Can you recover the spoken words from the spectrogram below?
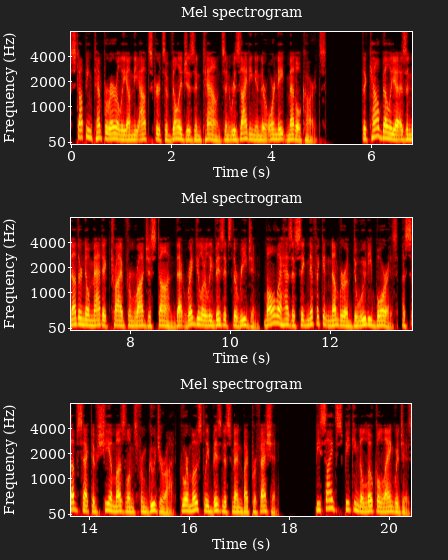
stopping temporarily on the outskirts of villages and towns and residing in their ornate metal carts. The Kalbelia is another nomadic tribe from Rajasthan that regularly visits the region. Malwa has a significant number of Dawoodi Bohras, a subsect of Shia Muslims from Gujarat, who are mostly businessmen by profession. Besides speaking the local languages,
